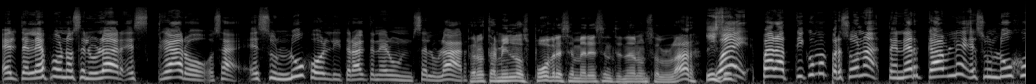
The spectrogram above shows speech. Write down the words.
el teléfono celular es caro, o sea, es un lujo literal tener un celular. Pero también los pobres se merecen tener un celular. Güey, para ti como persona, tener cable es un lujo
